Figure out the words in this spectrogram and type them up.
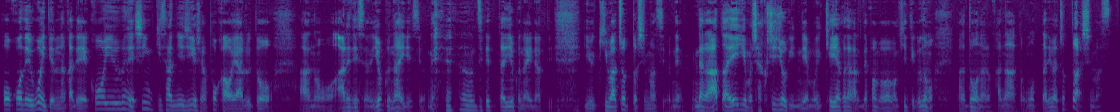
方向で動いてる中で、こういうふうに新規参入事業者がポカをやると、あの、あれですよね、良くないですよね。絶対良くないなっていう気はちょっとしますよね。だから、あとは営業も借地定規にね、もう契約だからね、パンパンパンパン切っていくのも、まだどうなのかなと思ったりはちょっとはします。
